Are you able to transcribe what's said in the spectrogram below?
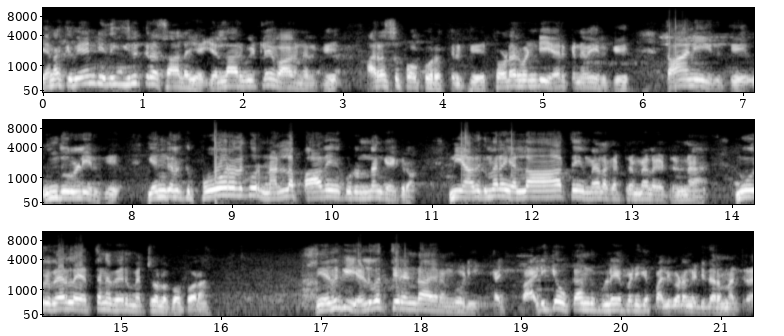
எனக்கு வேண்டியது இருக்கிற சாலையை எல்லார் வீட்லேயும் வாகனம் இருக்குது அரசு போக்குவரத்து இருக்குது தொடர் வண்டி ஏற்கனவே இருக்குது தானி இருக்குது உந்துருளி இருக்குது எங்களுக்கு போகிறதுக்கு ஒரு நல்ல பாதையை கொடுன்னு தான் கேட்குறோம் நீ அதுக்கு மேலே எல்லாத்தையும் மேலே கட்டுற மேலே கட்டுறேன்னா நூறு பேரில் எத்தனை பேர் மெட்ரோவில் போக போகிறான் எதுக்கு எழுபத்தி ரெண்டாயிரம் கோடி? கட்- படிக்க உட்காந்து பிள்ளைய படிக்க பள்ளிக்கூடம் கட்டி தர மாட்டேற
